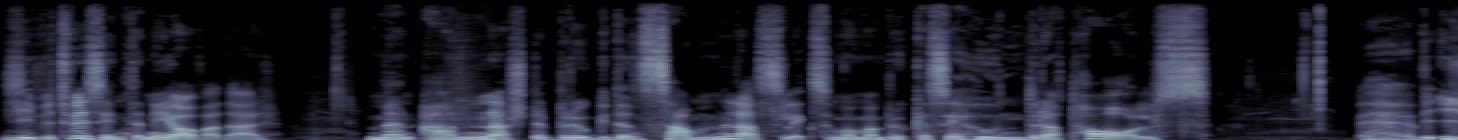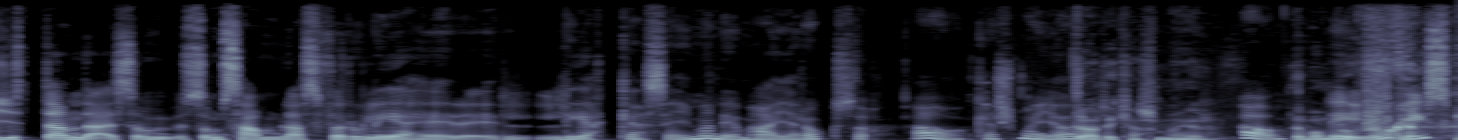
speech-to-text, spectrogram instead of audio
givetvis inte när jag var där, men annars där brugden samlas liksom och man brukar se hundratals eh, vid ytan där som, som samlas för att le, leka. Säger man det om hajar också? Ja, kanske man gör. Ja, det kanske man gör. Ja, det, var en det är en fisk.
